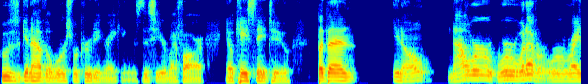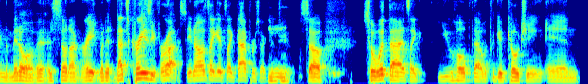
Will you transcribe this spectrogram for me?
who's going to have the worst recruiting rankings this year by far? You know k-state too but then you know now we're we're whatever we're right in the middle of it. It's still not great but it, that's crazy for us you know it's like it's like that perspective mm-hmm. too. So so with that it's like you hope that with the good coaching and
